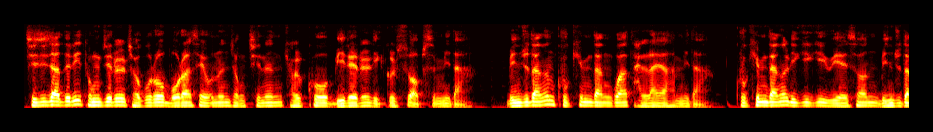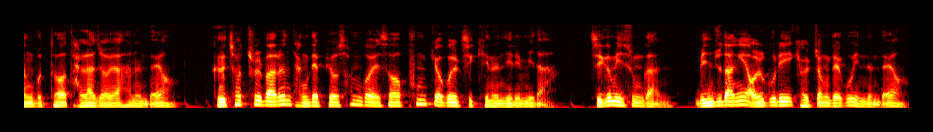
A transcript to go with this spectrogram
지지자들이 동지를 적으로 몰아세우는 정치는 결코 미래를 이끌 수 없습니다. 민주당은 국힘당과 달라야 합니다. 국힘당을 이기기 위해선 민주당부터 달라져야 하는데요. 그 첫 출발은 당대표 선거에서 품격을 지키는 일입니다. 지금 이 순간 민주당의 얼굴이 결정되고 있는데요.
